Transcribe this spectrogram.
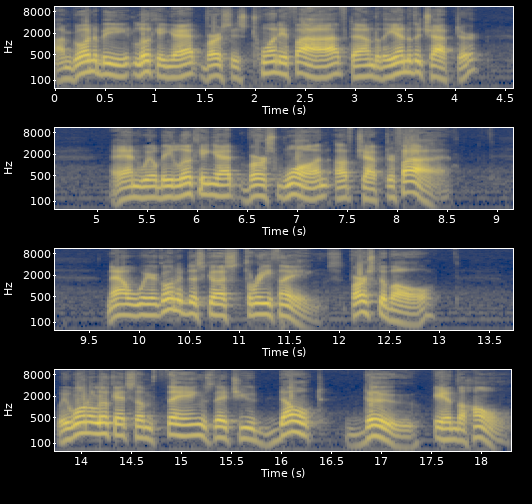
I'm going to be looking at verses 25 down to the end of the chapter, and we'll be looking at verse 1 of chapter 5. Now, we're going to discuss three things. First of all, we want to look at some things that you don't do in the home.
